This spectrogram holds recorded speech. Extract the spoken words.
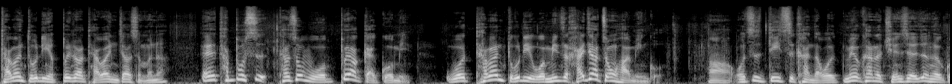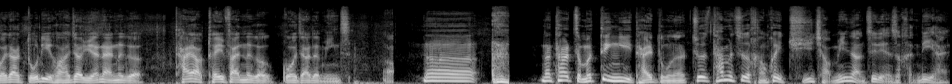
台湾独立不知道台湾你叫什么呢？诶，他不是，他说我不要改国名，我台湾独立，我名字还叫中华民国啊！我这是第一次看到，我没有看到全世界任何国家独立以后还叫原来那个他要推翻那个国家的名字啊。那 那他怎么定义台独呢？就是他们是很会取巧，民进党这点是很厉害。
